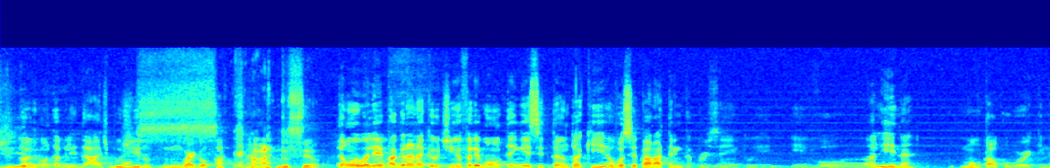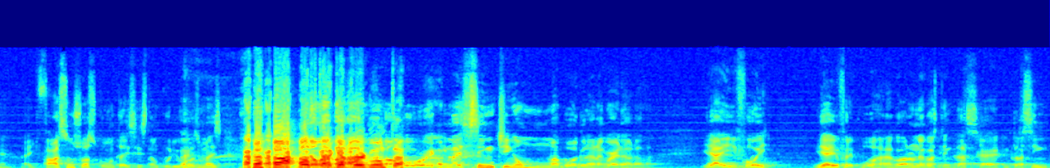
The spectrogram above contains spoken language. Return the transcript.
escritório de contabilidade, pro giro, não guardou pra porra. Cara do céu. Então eu olhei pra grana que eu tinha e falei, bom, tem esse tanto aqui, eu vou separar 30% e, e vou ali, né? Montar o coworking, né? Aí façam suas contas aí, vocês estão curiosos, mas. não é quer barato perguntar. montar um coworking, mas sim, tinha uma boa grana guardada lá. E aí foi. E aí eu falei, porra, agora o negócio tem que dar certo. Então, assim,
